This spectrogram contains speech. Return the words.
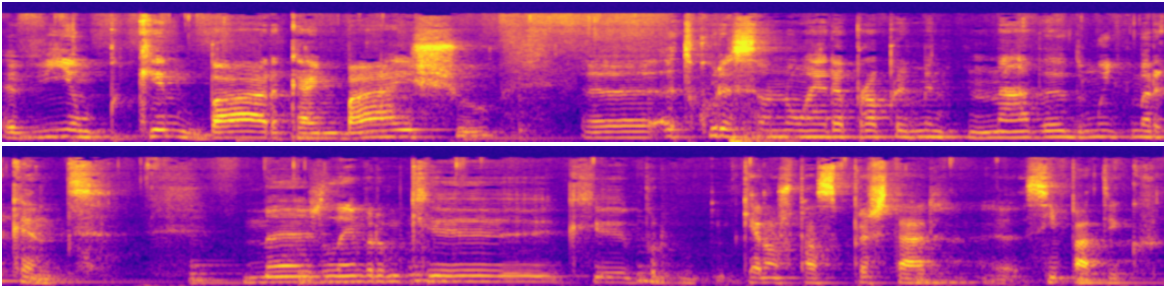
Havia um pequeno bar cá embaixo Uh, a decoração não era propriamente nada de muito marcante, mas lembro-me que, que, que, era um espaço para estar uh, simpático.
